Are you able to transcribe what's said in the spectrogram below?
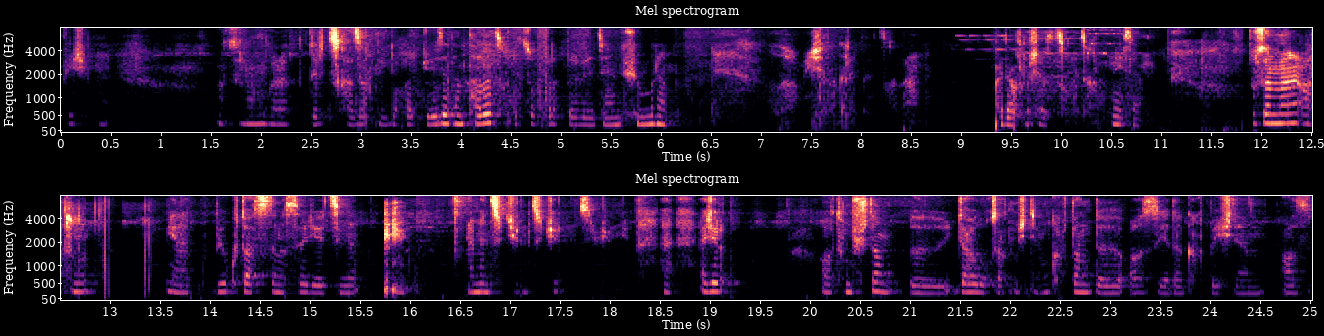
Peşime. Hatırlamam karakteri çıkacak mı bakıp göreceğiz. Zaten Tara çıktı. Çok karakter vereceğini düşünmürüm. Allah'ım inşallah karakter çıkar. Hadi 60 yazı çıkacak. Neyse. Dostlar ben atım yani büyük kutu açtığınızda geçsini hemen sıçırım sıçırım. Ha, eğer 60'dan e, daha doğrusu 60 değilim 40'dan da az ya da 45'ten az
